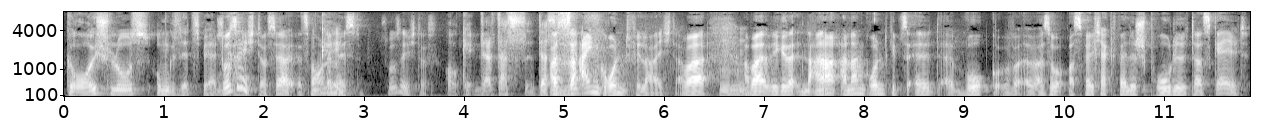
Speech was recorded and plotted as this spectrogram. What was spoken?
geräuschlos umgesetzt werden So kann. sehe ich das, ja, jetzt mal ohne Okay. Mist. So sehe ich das. Okay, das, das, das Also ist das ist ein Grund vielleicht, aber, aber wie gesagt, einen anderen anderen Grund gibt es, äh, wo, also aus welcher Quelle sprudelt das Geld?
